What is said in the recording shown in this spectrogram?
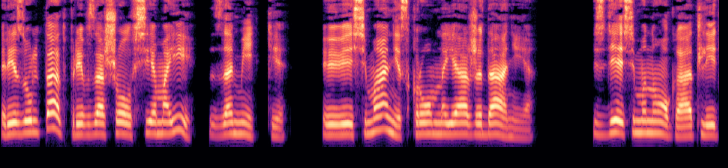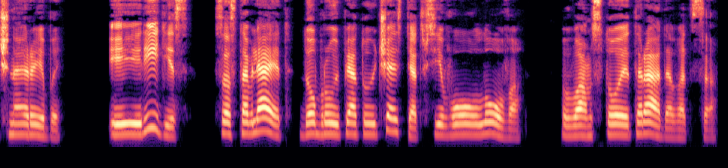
Результат превзошел все мои, заметьте, весьма нескромные ожидания. Здесь много отличной рыбы, и Иридис составляет добрую пятую часть от всего улова. вам стоит радоваться.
